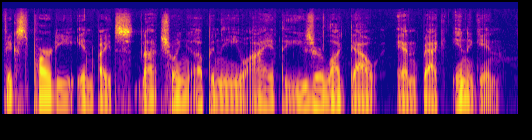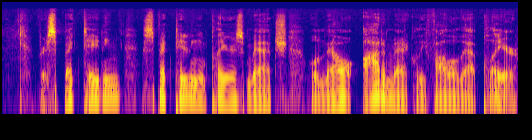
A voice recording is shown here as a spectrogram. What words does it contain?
Fixed party invites not showing up in the UI if the user logged out and back in again. For spectating, spectating a player's match will now automatically follow that player.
